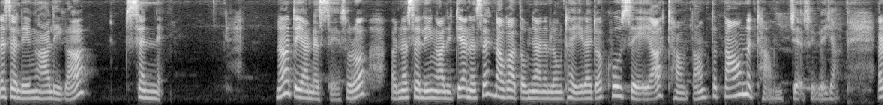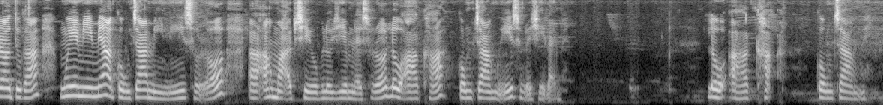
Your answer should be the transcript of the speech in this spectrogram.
24 5လေးက7နဲ့ နော်120ဆိုတော့24 5လေး120နောက်က3ညနှလုံးထပ်ရေးလိုက်တော့ခု10ရာထောင်တောင်း12000ကျက်ဆိုပြီးရအဲ့တော့သူကငွေမီမြကုန်ကြမီနီးဆိုတော့အအောက်မှာအဖြေကိုဘယ်လိုရေးမလဲဆိုတော့လှုပ်အားခကုန်ကြငွေဆိုပြီးရေးလိုက်မယ်လှုပ်အားခကုန်ကြငွေ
